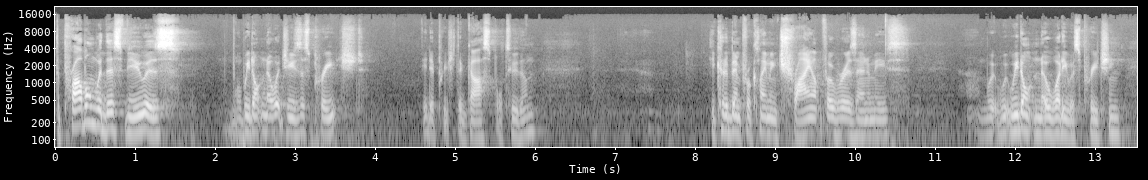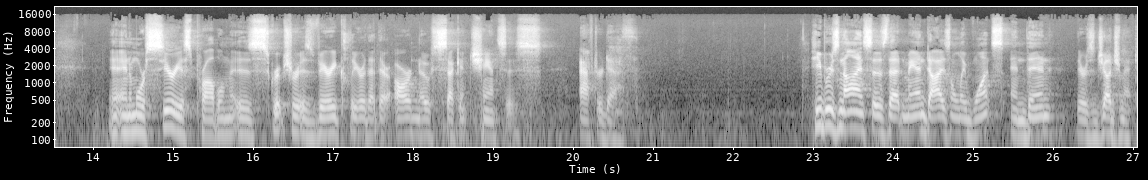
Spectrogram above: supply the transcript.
The problem with this view is we don't know what Jesus preached. He did preach the gospel to them. He could have been proclaiming triumph over his enemies. Um, we, we, don't know what he was preaching. And a more serious problem is Scripture is very clear that there are no second chances after death. Hebrews 9 says that man dies only once and then there's judgment.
